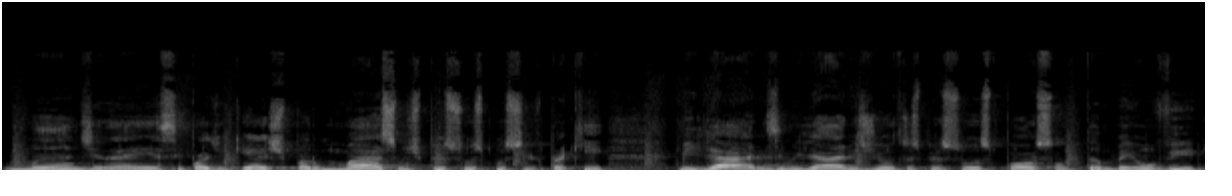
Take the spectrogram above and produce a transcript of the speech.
mande né, esse podcast para o máximo de pessoas possível, para que milhares e milhares de outras pessoas possam também ouvir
